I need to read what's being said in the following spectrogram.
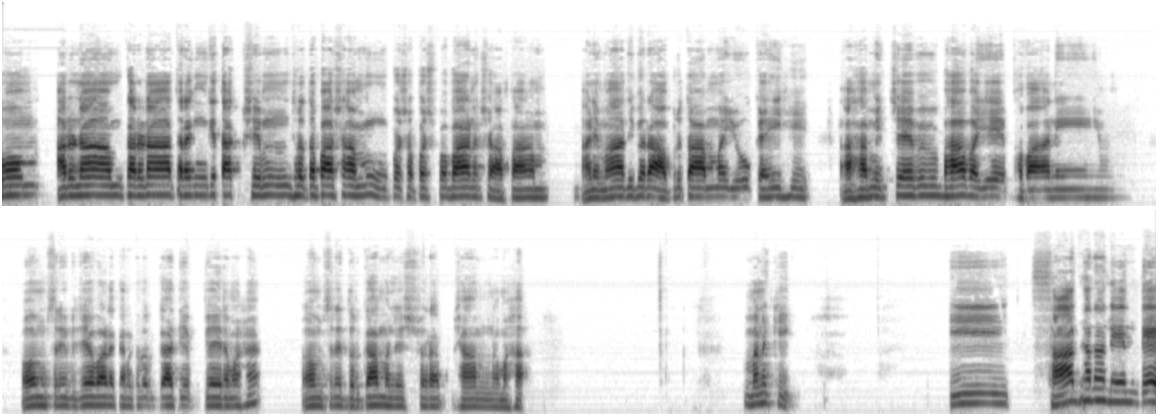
ఓం అరుణాం కరుణాతరంగితాక్షిం ధృతపాశాం కుశపుష్పబాణచాపాం అణిమాదివిరావృతాం మయూకైః అహమిచ్చే విభావయే భవానీ. ఓం శ్రీ విజయవాడ కనకదుర్గాదేవ్యై నమ. ఓం శ్రీ దుర్గామల్లేశ్వరభ్యాం నమ. మనకి ఈ సాధన లేందే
